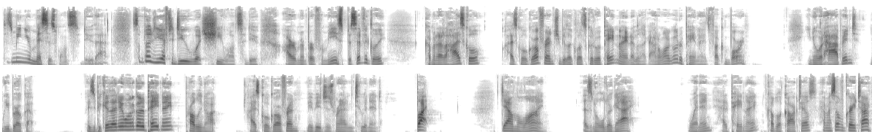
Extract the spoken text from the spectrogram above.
doesn't mean your missus wants to do that. Sometimes you have to do what she wants to do. I remember for me specifically, coming out of high school, high school girlfriend, she'd be like, let's go to a paint night. And I'd be like, I don't want to go to paint night. It's fucking boring. You know what happened? We broke up. Is it because I didn't want to go to paint night? Probably not. High school girlfriend, maybe it just ran into an end. But down the line, as an older guy, went in, had a paint night, a couple of cocktails, had myself a great time.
